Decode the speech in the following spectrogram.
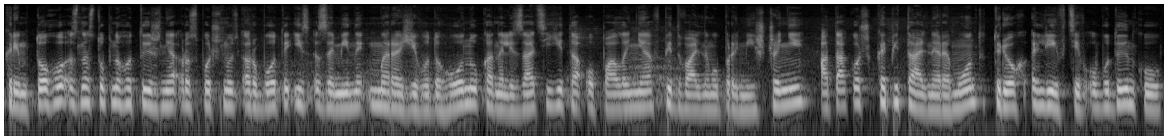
Крім того, з наступного тижня розпочнуть роботи із заміни мережі водогону, каналізації та опалення в підвальному приміщенні, а також капітальний ремонт трьох ліфтів у будинку.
